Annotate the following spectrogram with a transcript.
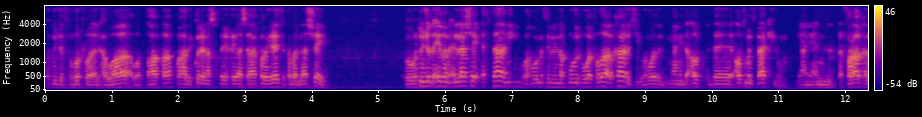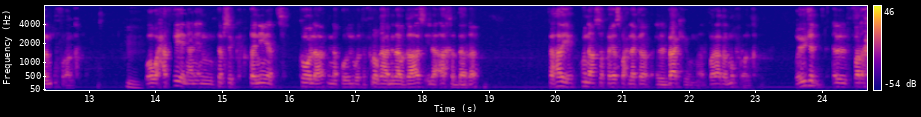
وتوجد في غرفة الهواء والطاقة وهذه كلها نستطيع قياسها فهي لا تعتبر لا شيء. وتوجد أيضا اللا شيء الثاني وهو مثل اللي نقول هو الفضاء الخارجي وهو يعني the ultimate vacuum يعني الفراغ المفرغ. وهو حرفيا يعني إن تمسك قنينه كولا نقول وتفرغها من الغاز إلى آخر ذرة فهذه هنا سوف يصبح لك ال vacuum الفراغ المفرغ. ويوجد الفراغ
